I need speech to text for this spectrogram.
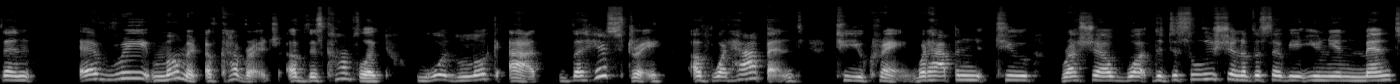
then every moment of coverage of this conflict would look at the history of what happened to Ukraine, what happened to Russia, what the dissolution of the Soviet Union meant,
